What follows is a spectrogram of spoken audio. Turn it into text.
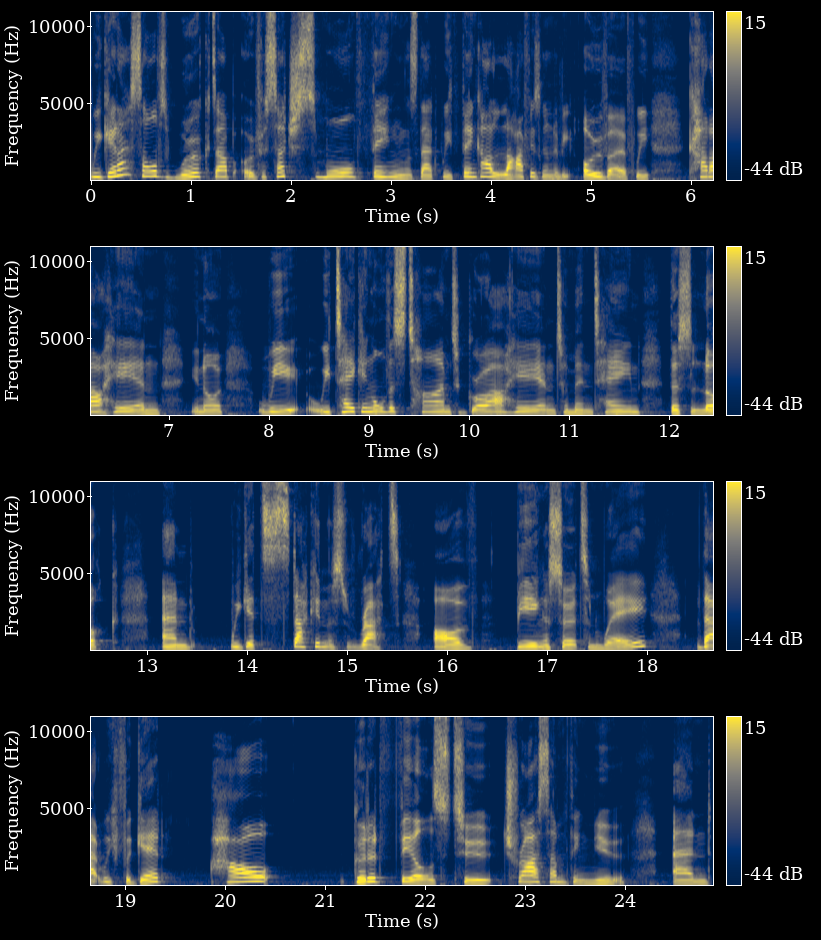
we get ourselves worked up over such small things that we think our life is going to be over if we cut our hair and you know we we taking all this time to grow our hair and to maintain this look. And we get stuck in this rut of being a certain way that we forget how good it feels to try something new and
